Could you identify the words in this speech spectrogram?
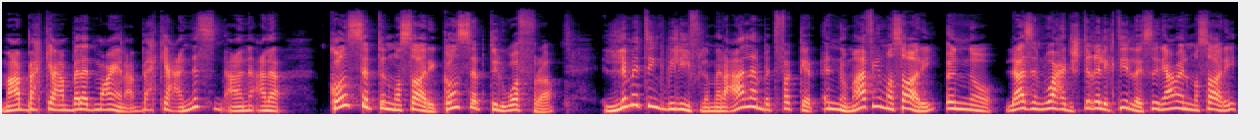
ما عم بحكي عن بلد معين عم بحكي عن نسب عن على concept المصاري concept الوفرة. ال limiting belief لما العالم بتفكر إنه ما في مصاري إنه لازم الواحد يشتغل كتير ليصير يعمل مصاري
